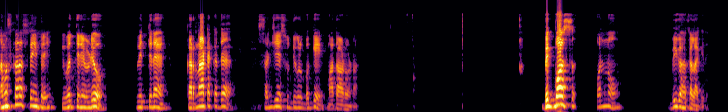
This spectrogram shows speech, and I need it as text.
ನಮಸ್ಕಾರ ಸ್ನೇಹಿತರೆ, ಇವತ್ತಿನ ವಿಡಿಯೋ ಇವತ್ತಿನ ಕರ್ನಾಟಕದ ಸಂಜೆಯ ಸುದ್ದಿಗಳ ಬಗ್ಗೆ ಮಾತಾಡೋಣ. ಬಿಗ್ ಬಾಸ್ ಅನ್ನು ಬೀಗ ಹಾಕಲಾಗಿದೆ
